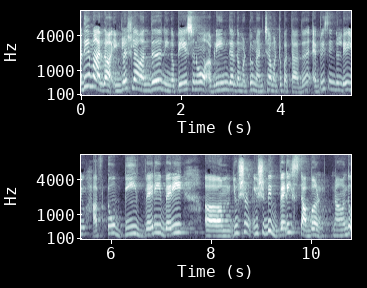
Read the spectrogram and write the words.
அதே மாதிரி தான் இங்கிலீஷில் வந்து நீங்கள் பேசணும் அப்படிங்கிறத மட்டும் நினச்சா மட்டும் பத்தாது. Every single day you have to be very very you should you should be very stubborn நான் வந்து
